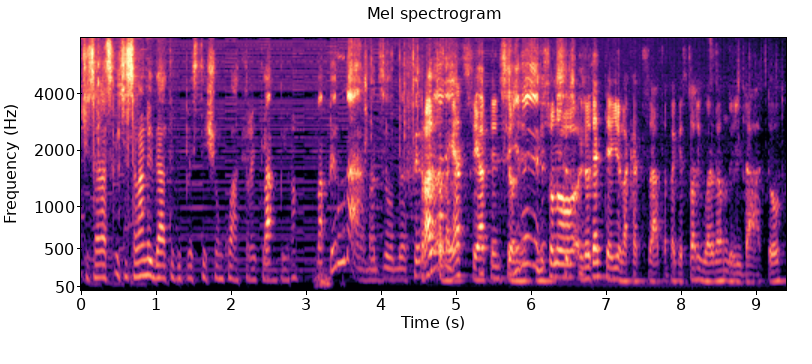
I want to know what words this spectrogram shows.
Ci, sarà- ci saranno i dati di PlayStation 4 ai Ma- tempi, no? Ma per un Amazon, Tra l'altro, fermare- ragazzi, attenzione, mi sono, se- le ho dette io la cazzata perché sto riguardando il dato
